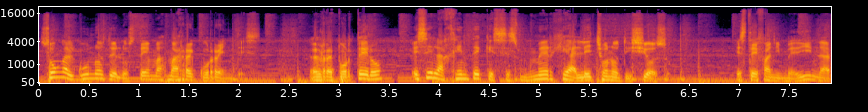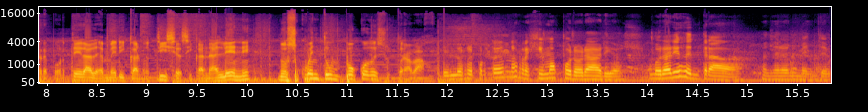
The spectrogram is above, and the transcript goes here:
son algunos de los temas más recurrentes. El reportero es el agente que se sumerge al hecho noticioso, Stephanie Medina, reportera de América Noticias y Canal N, nos cuenta un poco de su trabajo. Los reporteros nos regimos por horarios, horarios de entrada generalmente.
